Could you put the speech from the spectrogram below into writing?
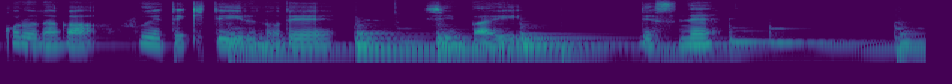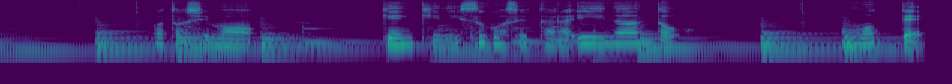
コロナが増えてきているので心配ですね。今年も元気に過ごせたらいいなと思って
